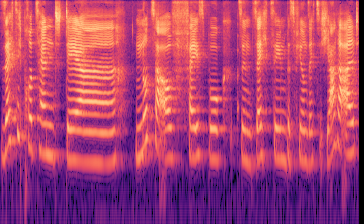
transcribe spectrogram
60 Prozent der Nutzer auf Facebook sind 16 bis 64 Jahre alt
